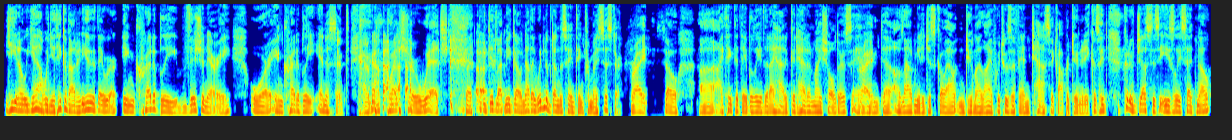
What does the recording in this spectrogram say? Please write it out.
You know, yeah, when you think about it, either they were incredibly visionary or incredibly innocent. I'm not quite sure which, but they did let me go. Now, they wouldn't have done the same thing for my sister. Right. So uh, I think that they believed that I had a good head on my shoulders and Right. uh, allowed me to just go out and do my life, which was a fantastic opportunity because I could have just as easily said, no,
